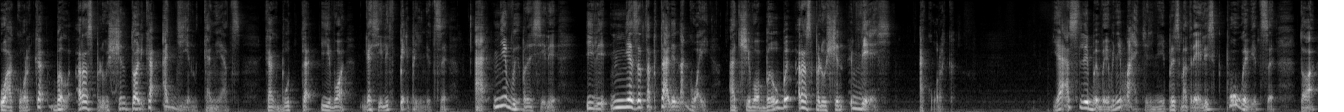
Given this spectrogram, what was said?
у окурка был расплющен только один конец, как будто его гасили в пепельнице, а не выбросили или не затоптали ногой, отчего был бы расплющен весь окурок. Если бы вы внимательнее присмотрелись к пуговице, то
